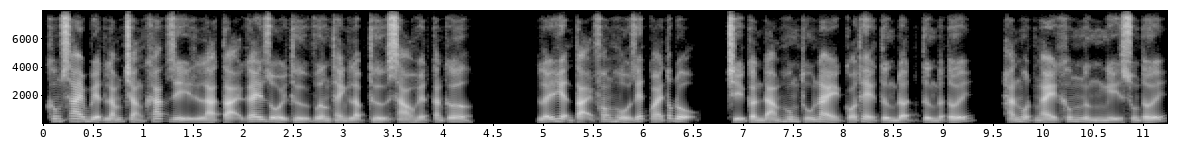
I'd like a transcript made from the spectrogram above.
không sai biệt lắm chẳng khác gì là tại gây rồi thử vương thành lập thử xào huyệt căn cơ. Lấy hiện tại phong hổ giết quái tốc độ, chỉ cần đám hung thú này có thể từng đợt từng đợt tới, hắn một ngày không ngừng nghỉ xuống tới,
